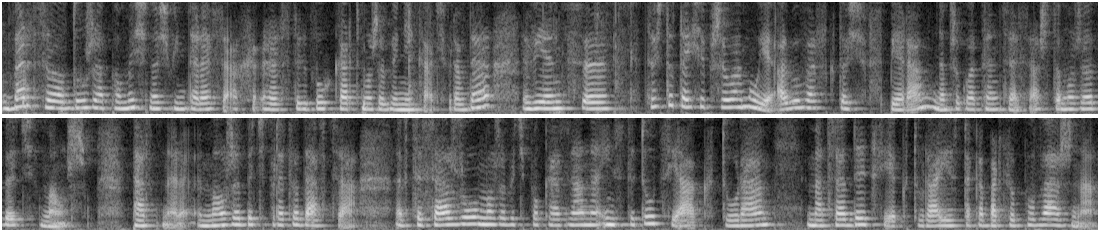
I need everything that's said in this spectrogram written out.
Bardzo duża pomyślność w interesach z tych dwóch kart może wynikać, prawda? Więc coś tutaj się przełamuje. Albo Was ktoś wspiera, na przykład ten cesarz, to może być mąż, partner, może być pracodawca. W cesarzu może być pokazana instytucja, która ma tradycję, która jest taka bardzo poważna.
